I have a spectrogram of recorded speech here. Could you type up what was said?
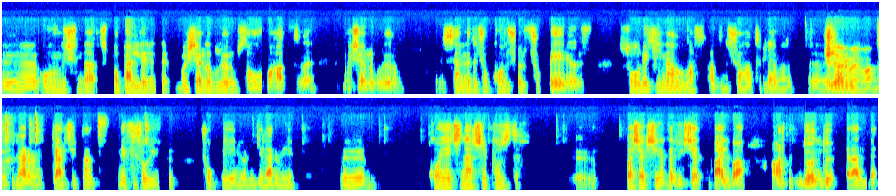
E, onun dışında stoperlerini başarılı buluyorum. Savunma hattını başarılı buluyorum. E, senle de çok konuşuyoruz. Çok beğeniyoruz. Sol beki inanılmaz. Adını şu an hatırlayamadım. E, Gilerme mi abi? Gilerme. Gerçekten nefis oyuncu. Çok beğeniyorum Gilerme'yi. E, Konya için her şey pozitif. E, Başakşehir'de Vişe galiba artık döndü herhalde.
